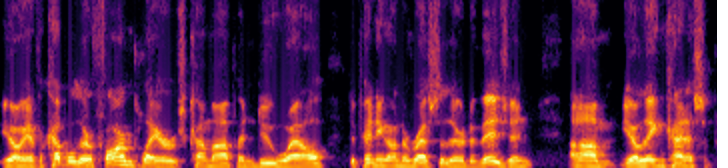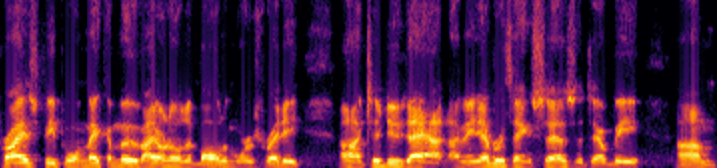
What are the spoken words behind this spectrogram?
you know, if a couple of their farm players come up and do well, depending on the rest of their division, um, you know, they can kind of surprise people and make a move. I don't know that Baltimore's ready uh, to do that. I mean, everything says that they'll be um,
